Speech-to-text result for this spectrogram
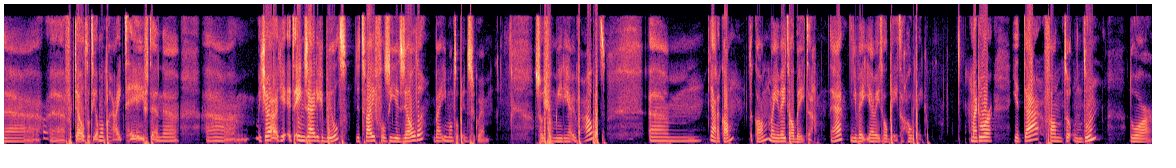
uh, vertelt wat hij allemaal bereikt heeft. En weet je, het eenzijdige beeld. De twijfel zie je zelden bij iemand op Instagram social media überhaupt. Um, ja, dat kan. Dat kan, maar je weet wel beter. Hè? Je weet, jij weet wel beter, hoop ik. Maar door je daarvan te ontdoen, door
